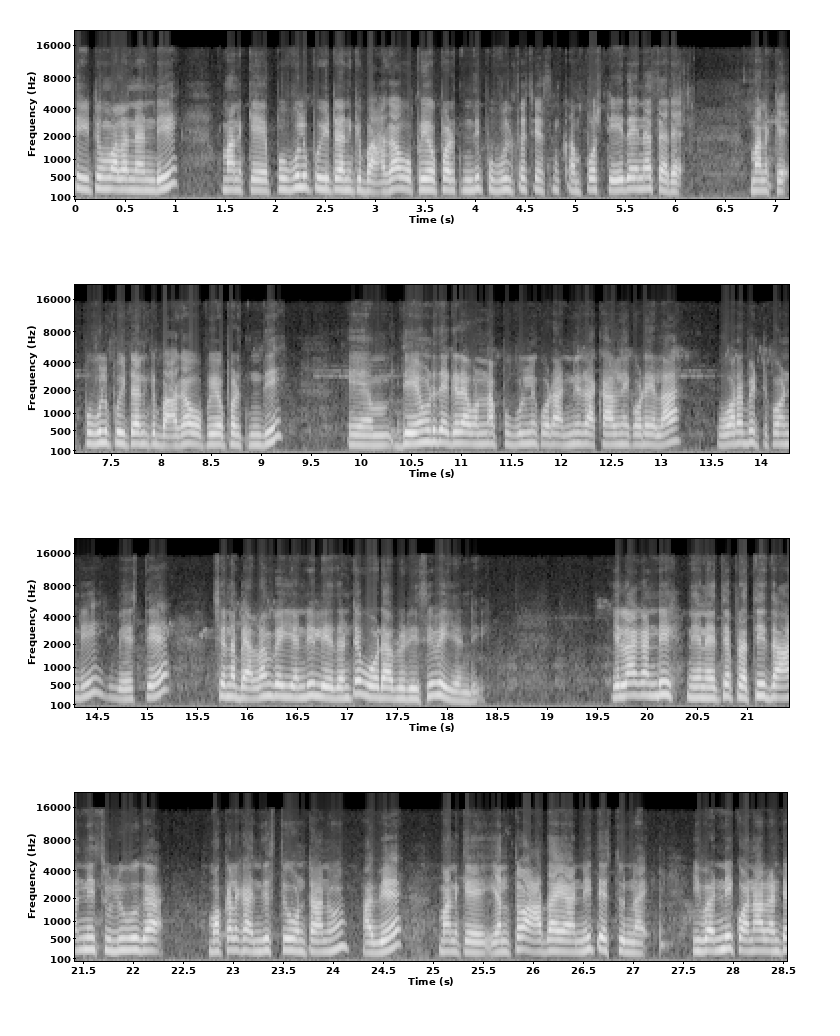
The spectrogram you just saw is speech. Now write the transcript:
చేయటం వలనండి మనకి పువ్వులు పూయటానికి బాగా ఉపయోగపడుతుంది. పువ్వులతో చేసిన కంపోస్ట్ ఏదైనా సరే మనకి పువ్వులు పూయటానికి బాగా ఉపయోగపడుతుంది. దేవుడి దగ్గర ఉన్న పువ్వుల్ని కూడా అన్ని రకాలని కూడా ఇలా ఊరబెట్టుకోండి. వేస్తే చిన్న బెల్లం వేయండి లేదంటే ఓడబ్ల్యూడిసి వేయండి. ఇలాగండి నేనైతే ప్రతి దాన్ని సులువుగా మొక్కలకి అందిస్తూ ఉంటాను. అవే మనకి ఎంతో ఆదాయాన్ని తెస్తున్నాయి. ఇవన్నీ కొనాలంటే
